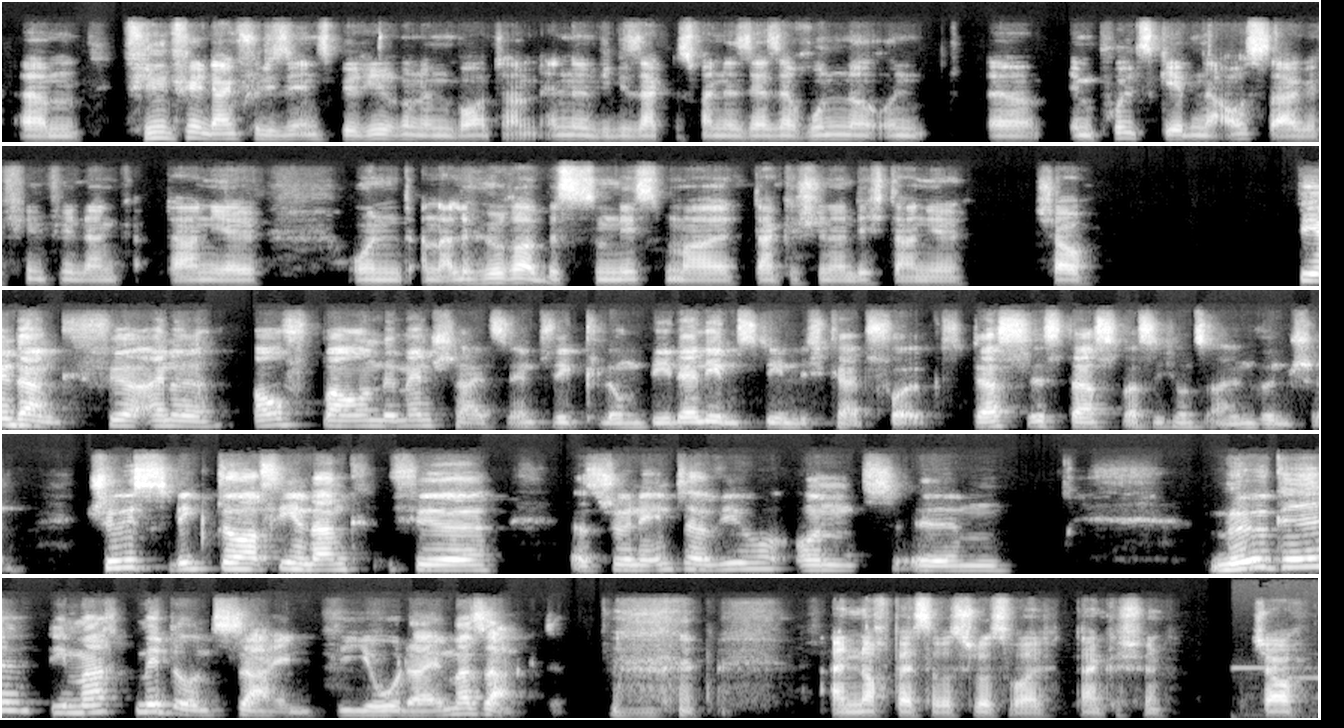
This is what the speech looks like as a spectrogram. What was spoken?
Ähm, vielen, vielen Dank für diese inspirierenden Worte am Ende. Wie gesagt, es war eine sehr, sehr runde und äh, impulsgebende Aussage. Vielen, vielen Dank, Daniel. Und an alle Hörer, bis zum nächsten Mal. Dankeschön an dich, Daniel. Ciao. Vielen Dank für eine aufbauende Menschheitsentwicklung, die der Lebensdienlichkeit folgt. Das ist das, was ich uns allen wünsche. Tschüss, Viktor. Vielen Dank für das schöne Interview und ähm, möge die Macht mit uns sein, wie Yoda immer sagte. Ein noch besseres Schlusswort. Dankeschön. Ciao.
